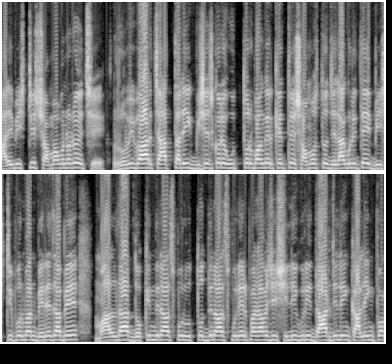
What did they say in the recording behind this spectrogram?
ভারী বৃষ্টির সম্ভাবনা রয়েছে। রবিবার চার তারিখ, বিশেষ করে উত্তরবঙ্গের ক্ষেত্রে সমস্ত জেলাগুলিতেই বৃষ্টির পরিমাণ বেড়ে যাবে। মালদা, দক্ষিণ দিনাজপুর, উত্তর দিনাজপুরের পাশাপাশি শিলিগুড়ি, দার্জিলিং, কালিম্পং,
